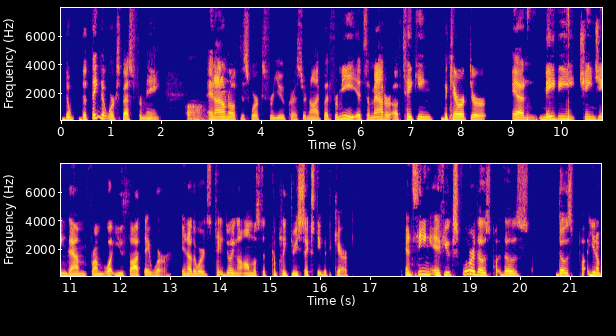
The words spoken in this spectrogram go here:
the, the thing that works best for me, uh-huh. and I don't know if this works for you, Chris, or not, but for me, it's a matter of taking the character and maybe changing them from what you thought they were. In other words, t- doing almost a complete 360 with the character and seeing if you explore those, those, those, you know,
